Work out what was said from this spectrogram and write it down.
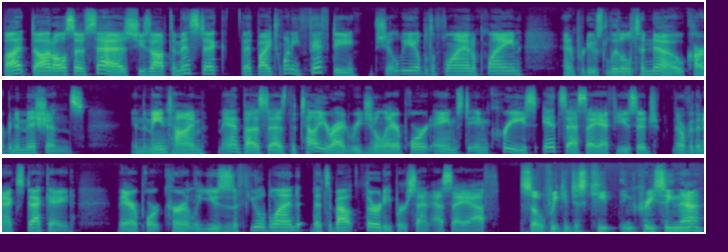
But Dodd also says she's optimistic that by 2050, she'll be able to fly on a plane and produce little to no carbon emissions. In the meantime, Maenpa says the Telluride Regional Airport aims to increase its SAF usage over the next decade. The airport currently uses a fuel blend that's about 30% SAF. So if we can just keep increasing that,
